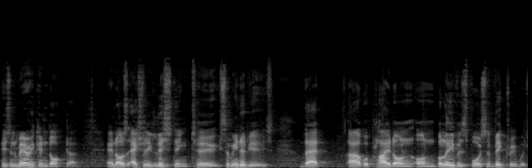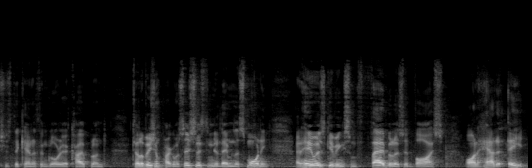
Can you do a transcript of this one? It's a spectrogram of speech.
He's an American doctor and I was actually listening to some interviews that uh, were played on, on Believer's Voice of Victory, which is the Kenneth and Gloria Copeland television program. I was just listening to them this morning, and he was giving some fabulous advice on how to eat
